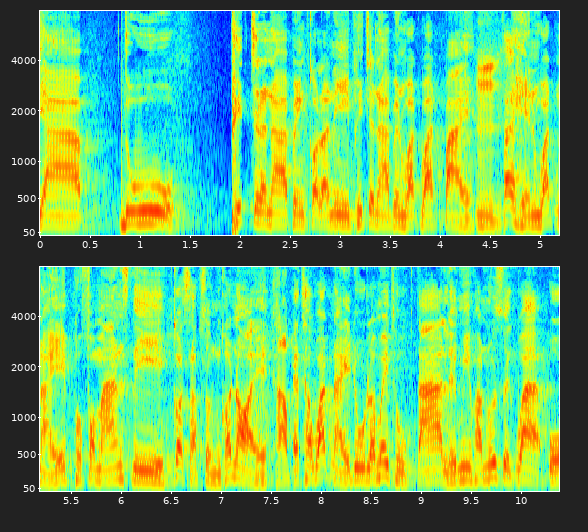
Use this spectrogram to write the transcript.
อย่าดู พิจารณาเป็นกรณีพิจารณาเป็นวัดวัดๆไป ถ้าเห็นวัดไหน performance ดีก็สนับสนุนเขาหน่อยครับแต่ถ้าวัดไหนดูแล้วไม่ถูกตา หรือมีความรู้สึกว่าโอ้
